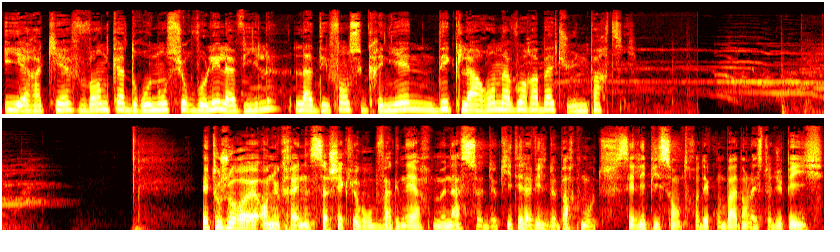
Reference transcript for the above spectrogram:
Hier à Kiev, 24 drones ont survolé la ville. La défense ukrainienne déclare en avoir abattu une partie. Et toujours euh, en Ukraine, sachez que le groupe Wagner menace de quitter la ville de Bakhmut. C'est l'épicentre des combats dans l'est du pays.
